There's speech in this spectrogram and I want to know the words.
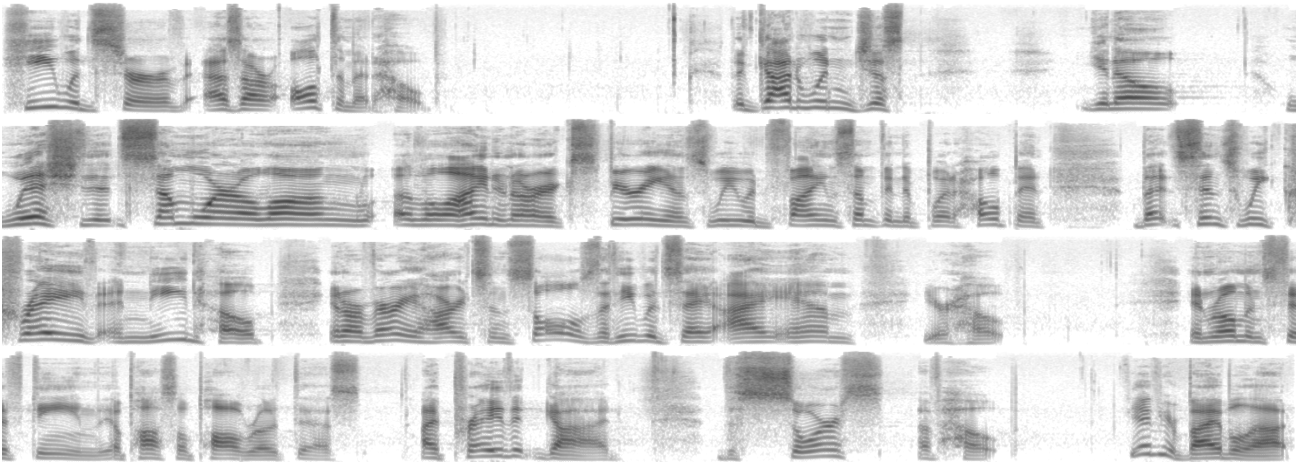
He would serve as our ultimate hope. That God wouldn't just, you know, wish that somewhere along the line in our experience we would find something to put hope in. But since we crave and need hope in our very hearts and souls, that He would say, I am your hope. In Romans 15, the Apostle Paul wrote this I pray that God, the source of hope, if you have your Bible out,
